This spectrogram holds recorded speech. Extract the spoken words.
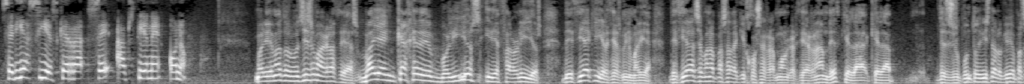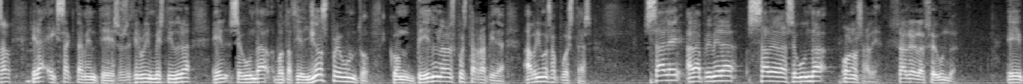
sería si Esquerra se abstiene o no. María Matos, muchísimas gracias. Vaya encaje de bolillos y de farolillos. Decía aquí, gracias mil María, decía la semana pasada aquí José Ramón García Hernández que, la, que la, desde su punto de vista lo que iba a pasar era exactamente eso, es decir, una investidura en segunda votación. Yo os pregunto, con, pidiendo una respuesta rápida, abrimos apuestas. ¿Sale a la primera, sale a la segunda o no sale? Sale a la segunda. Eh,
